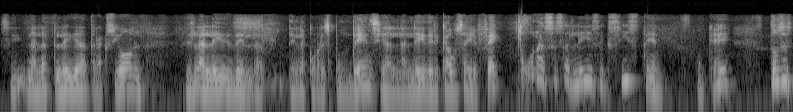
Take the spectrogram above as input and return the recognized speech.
¿sí? la, ley de atracción, es la ley de la, de la, correspondencia, la ley de causa y efecto, todas esas leyes existen. ¿ok? Entonces,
